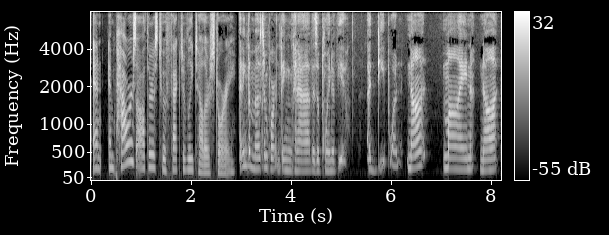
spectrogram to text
and empowers authors to effectively tell their story. I think the most important thing you can have is a point of view, a deep one, not mine, not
